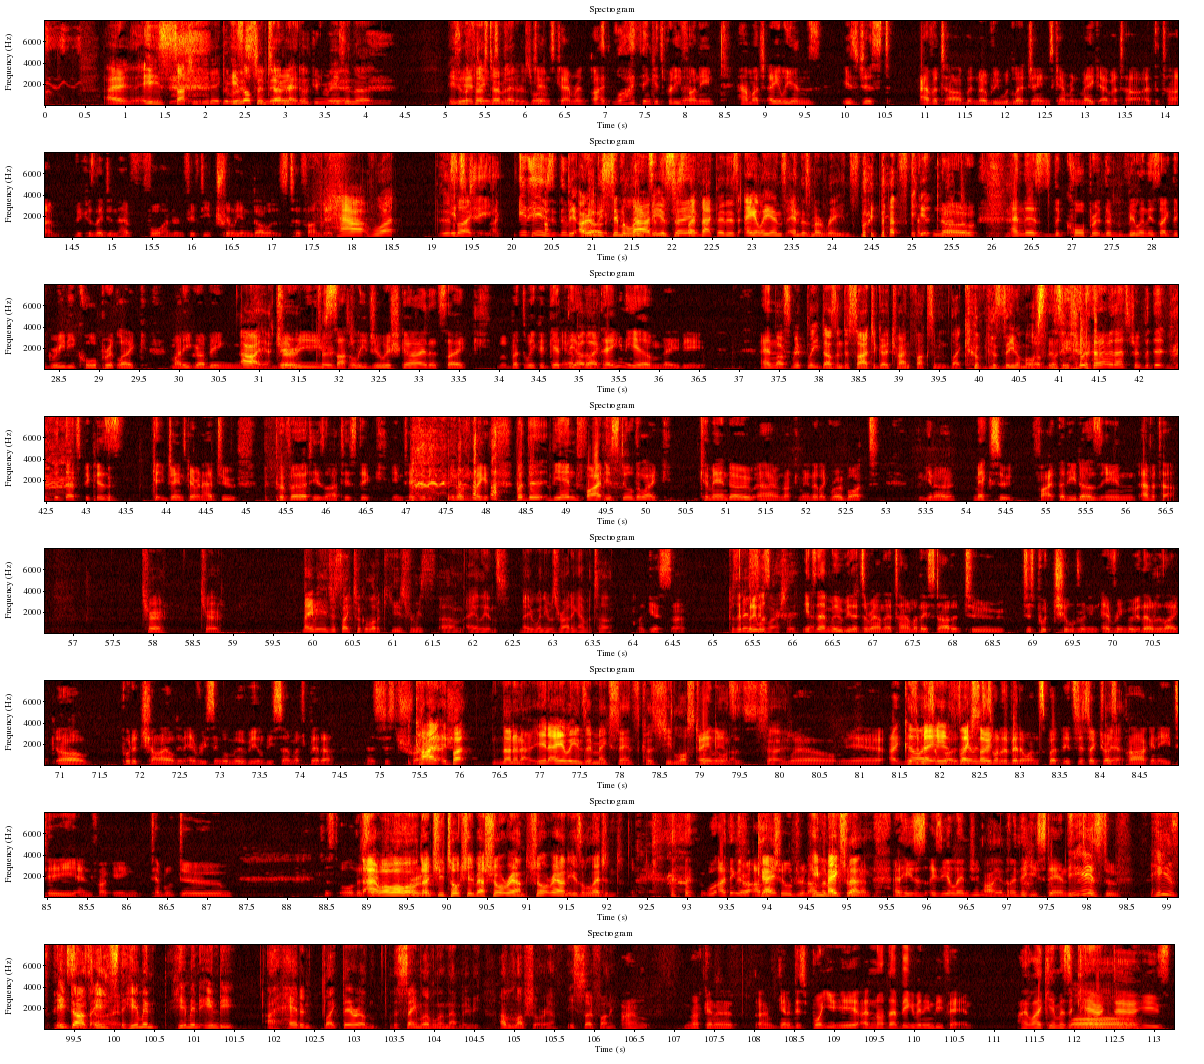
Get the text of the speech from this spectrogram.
I, he's such a unique. The He's also in Terminator. He's in the. He's in the first James- Terminator as well. James Cameron. I, well, I think it's pretty Yeah. funny how much Aliens is just Avatar, but nobody would let James Cameron make Avatar at the time because they didn't have four hundred and fifty trillion dollars to fund it. How? What? It's, It's, like. it the, is the no, only beats similarity the is just the fact that there's aliens and there's marines. Like that's it. no, and there's the corporate. The villain is like the greedy corporate, like money grubbing, Oh yeah, true, very true, subtly true. Jewish guy. That's like, but we could get Yeah, the but, like- maybe. And But Ripley doesn't decide to go try and fuck some like the xenomorphs. the no, that's true. But, that, but that's because K- James Cameron had to pervert his artistic integrity in order to make it. But the the end fight is still the like commando, uh, not commando, like robot, you know, mech suit fight that he does in Avatar. True, true. Maybe he just like took a lot of cues from his um, aliens. Maybe when he was writing Avatar, I guess so. Because it is But it was- actually. It's Yeah. that movie that's around that time where they started to just put children in every movie. They were like, oh, put a child in every single movie; it'll be so much better. And it's just trash. kind of, but no, no, no. In Aliens, it makes sense because she lost her Aliens daughter. is So well, yeah, because no, it I ma- it's like Aliens so- is one of the better ones, but it's just like Jurassic Yeah. Park and ET and fucking Temple of Doom. Just all this. Ah, whoa, whoa, whoa! crew. Don't you talk shit about Short Round. Short Round is a legend. Well, I think there are other Okay. children. He other makes than that- children, and he's is he a legend? Oh, yeah, I don't think he stands He the is. test of. He's he does. time. He's him and him and Indy are head and like they're on the same level in that movie. I love Short Round. He's so funny. I'm not gonna. I'm gonna disappoint you here. I'm not that big of an Indy fan. I like him as a Whoa. character. He's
